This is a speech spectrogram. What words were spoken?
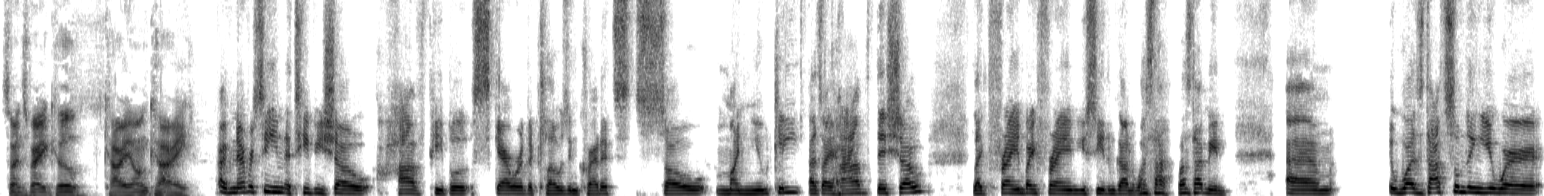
Sounds very cool. Carry on, Carrie. I've never seen a TV show have people scour the closing credits so minutely as I have this show. Like frame by frame, you see them going, What's that? What's that mean? Um, was that something you were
